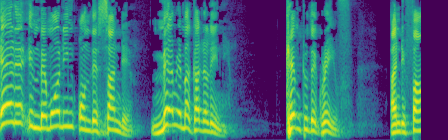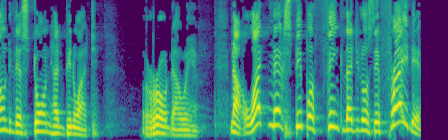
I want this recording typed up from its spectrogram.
early in the morning on the Sunday, Mary Magdalene came to the grave and found the stone had been what? Rolled away. Now, what makes people think that it was a Friday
